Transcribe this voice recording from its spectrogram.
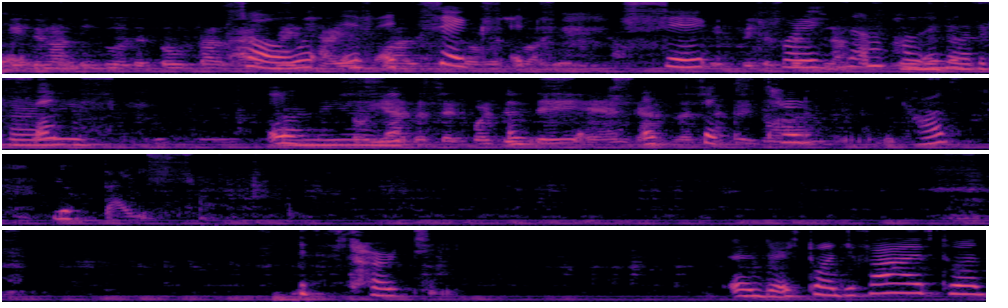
Okay, do not include the total So, average if it's value, six, it's value. Six, for example, if it's six, So it's yeah, that's it for today and God it's bless six everyone. because look, 30. And there's 25, 20,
